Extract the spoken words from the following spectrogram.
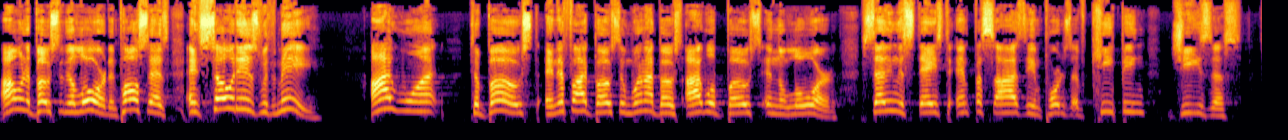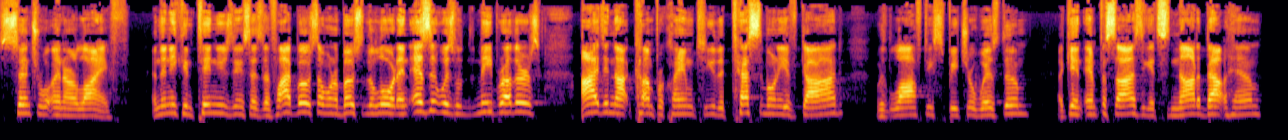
I want to boast in the Lord. And Paul says, and so it is with me. I want to boast, and if I boast, and when I boast, I will boast in the Lord, setting the stage to emphasize the importance of keeping Jesus central in our life. And then he continues and he says, If I boast, I want to boast in the Lord. And as it was with me, brothers, I did not come proclaiming to you the testimony of God with lofty speech or wisdom Again, emphasizing it's not about him,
